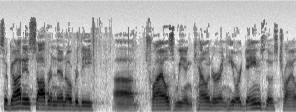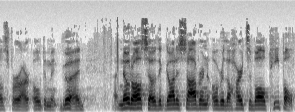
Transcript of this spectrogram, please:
So God is sovereign then over the um, trials we encounter, and He ordains those trials for our ultimate good. Uh, note also that God is sovereign over the hearts of all people,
